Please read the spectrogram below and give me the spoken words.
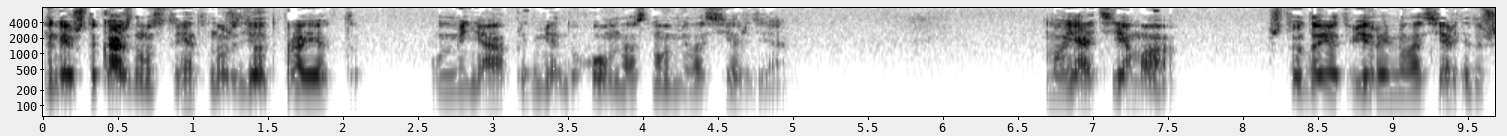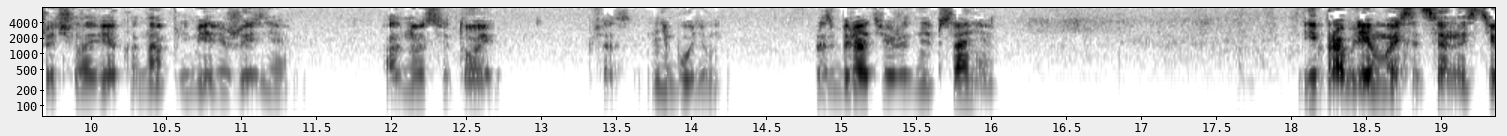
Она говорит, что каждому студенту нужно делать проект. У меня предмет духовной основы милосердия. Моя тема, что дает вера и милосердие душе человека на примере жизни одной святой. Сейчас не будем разбирать ее жизнеописание. И проблема, если ценности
